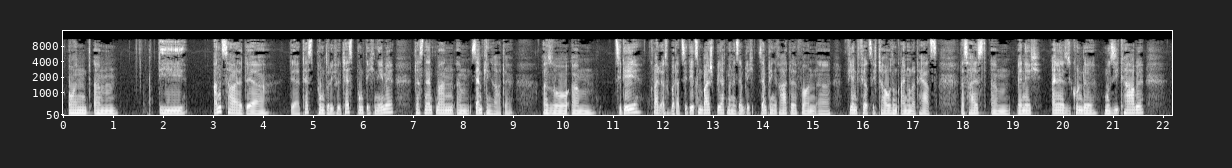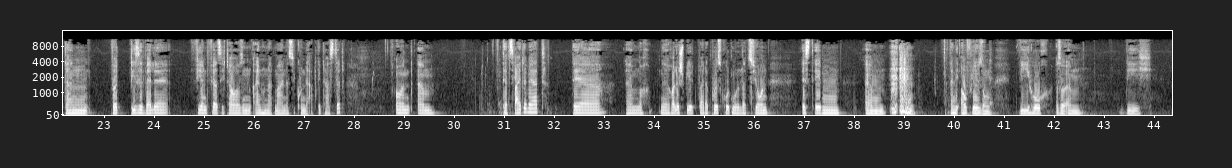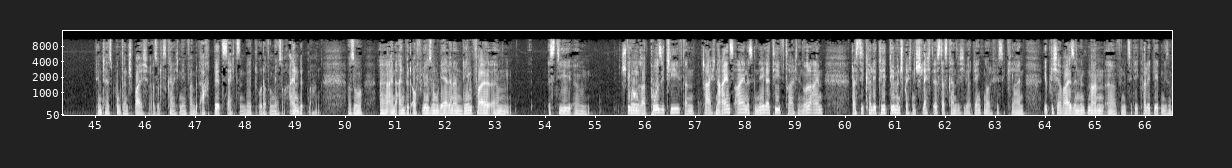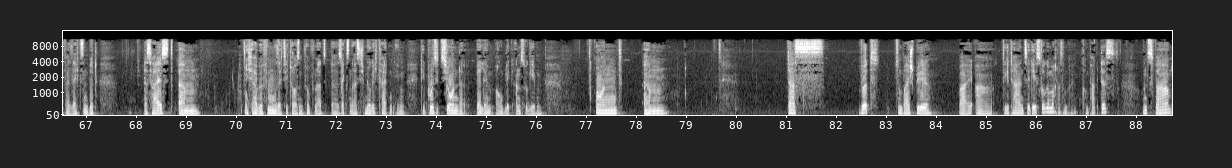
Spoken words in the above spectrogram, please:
Und ähm, die Anzahl der der Testpunkte, wie viele Testpunkte ich nehme, das nennt man ähm, Samplingrate. Also ähm, CD, also bei der CD zum Beispiel, hat man eine Samplingrate von äh, 44.100 Hertz. Das heißt, ähm, wenn ich eine Sekunde Musik habe, dann wird diese Welle 44.100 Mal in der Sekunde abgetastet. Und ähm, der zweite Wert, der ähm, noch eine Rolle spielt bei der Pulscode-Modulation, ist eben ähm, dann die Auflösung, wie hoch, also ähm, wie ich den Testpunkt dann speichere. Also das kann ich in dem Fall mit 8 Bit, 16 Bit oder von mir aus auch 1 Bit machen. Also äh, eine 1 Bit Auflösung wäre dann in dem Fall ähm, ist die ähm, Schwingung gerade positiv, dann trage ich eine 1 ein, ist negativ, trage ich eine 0 ein. Dass die Qualität dementsprechend schlecht ist, das kann sich jeder denken oder für sie klein. Üblicherweise nimmt man äh, für eine CD-Qualität in diesem Fall 16 Bit. Das heißt, ähm, ich habe 65.536 Möglichkeiten, eben die Position der Welle im Augenblick anzugeben. Und ähm, das wird zum Beispiel bei äh, digitalen CDs so gemacht, also bei Kompaktdiscs. Und zwar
